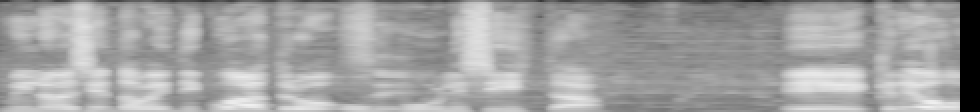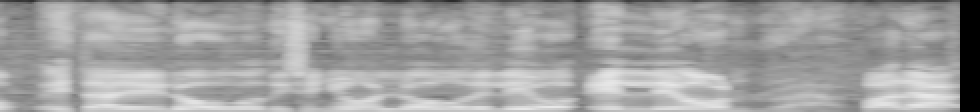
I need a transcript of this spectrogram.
1924, un Sí. publicista eh, creó este logo, diseñó el logo de Leo el León para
